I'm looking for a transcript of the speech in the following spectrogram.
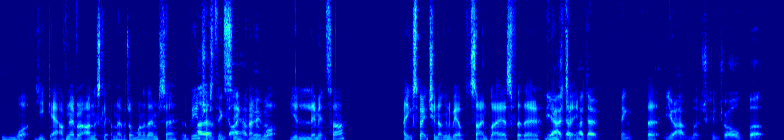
what you get. I've never honestly I've never done one of them, so it would be interesting to see kind of what your limits are. I expect you're not going to be able to sign players for the yeah, I don't, team. I don't think But- you have much control. But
